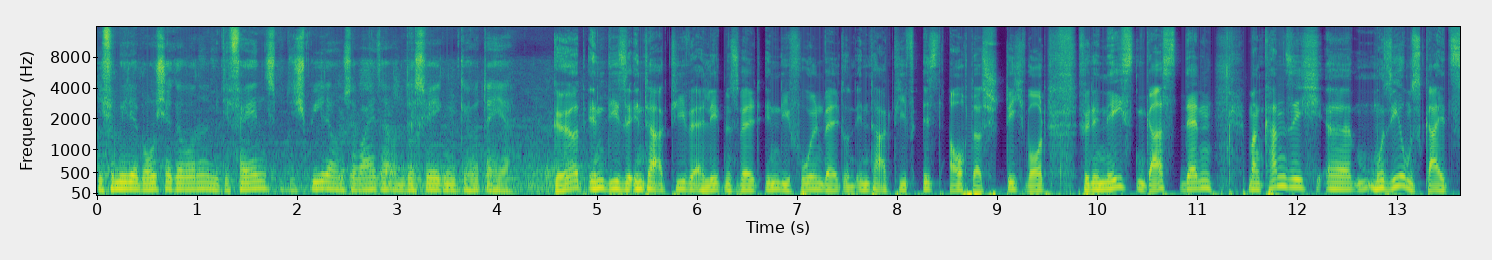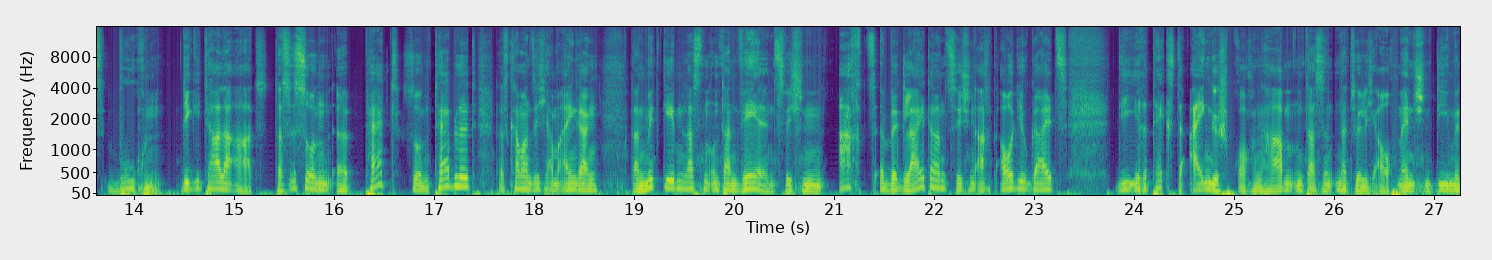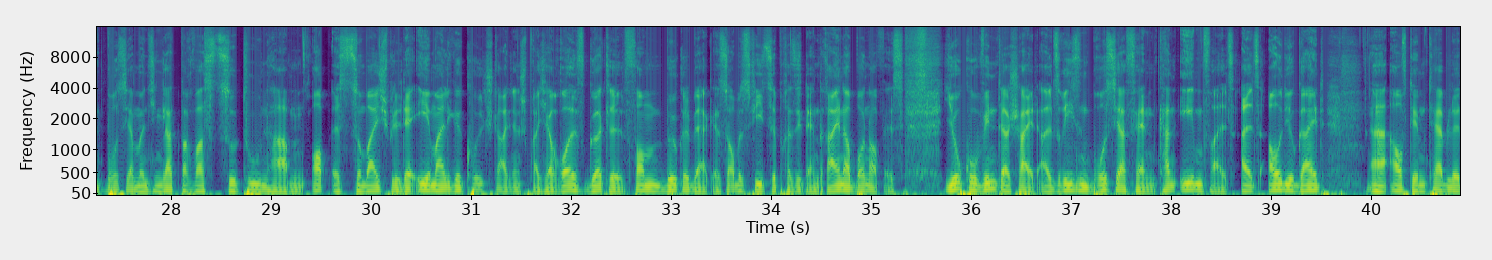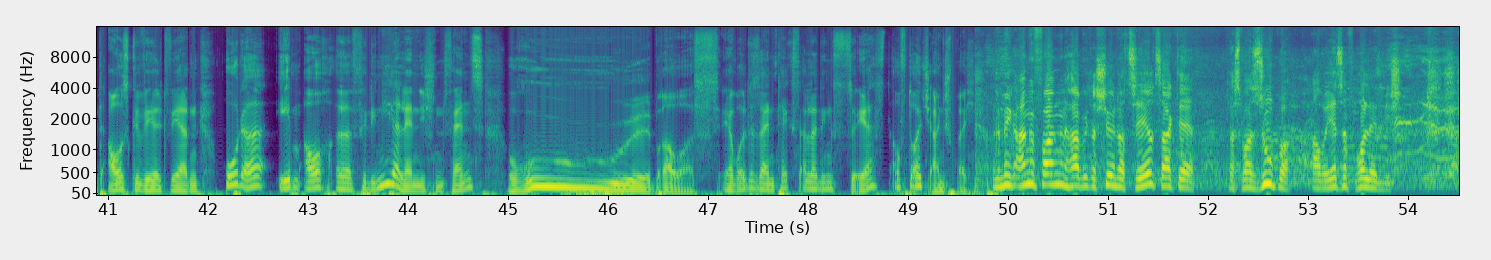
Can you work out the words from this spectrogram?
die Familie Borussia gewonnen, mit den Fans, mit den Spielern und so weiter und deswegen gehört er her gehört in diese interaktive Erlebniswelt, in die Fohlenwelt und interaktiv ist auch das Stichwort für den nächsten Gast, denn man kann sich äh, Museumsguides buchen digitaler Art. Das ist so ein äh, Pad, so ein Tablet, das kann man sich am Eingang dann mitgeben lassen und dann wählen zwischen acht äh, Begleitern, zwischen acht Audioguides, die ihre Texte eingesprochen haben. Und das sind natürlich auch Menschen, die mit Borussia Mönchengladbach was zu tun haben. Ob es zum Beispiel der ehemalige Kultstadionsprecher Rolf Göttl vom Bökelberg ist, ob es Vizepräsident Rainer Bonhoff ist. Joko Winterscheid als riesen Borussia-Fan kann ebenfalls als Audioguide äh, auf dem Tablet ausgewählt werden oder eben auch äh, für die niederländischen Fans Ruhe Brauers. Er wollte seinen Text allerdings zuerst auf Deutsch einsprechen. Und dann bin ich angefangen, habe ich das schön erzählt, sagte er, das war super, aber jetzt auf Holländisch.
